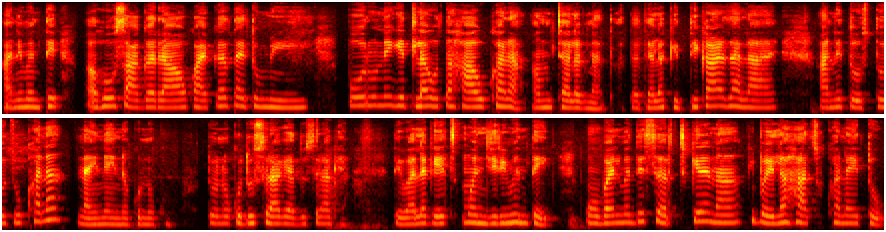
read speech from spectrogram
आणि म्हणते अहो सागरराव काय करताय तुम्ही? पोरूने घेतला होता हा उखाणा आमच्या लग्नात. आता त्याला किती काळ झाला आहे आणि तोच तोच उखाणा? नाही नाही नको नको. तो नको दुसरा घ्या दुसरा घ्या. तेव्हा लगेच मंजिरी म्हणते मोबाईलमध्ये सर्च केलं ना की पहिला हाच उखाणा येतो.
